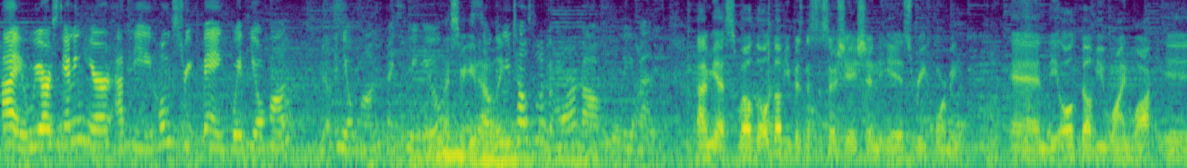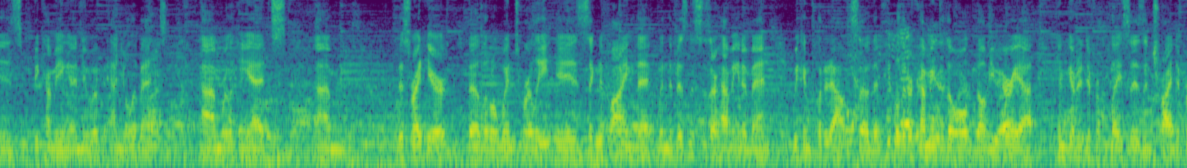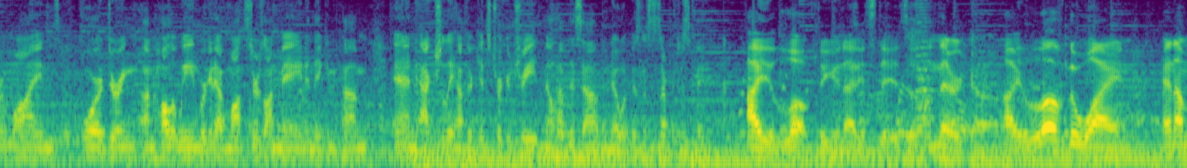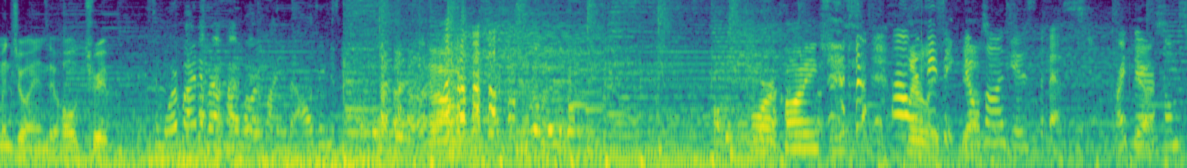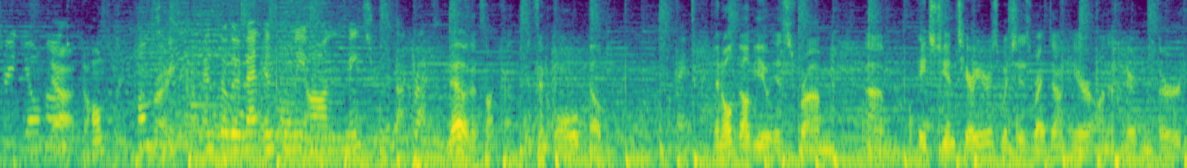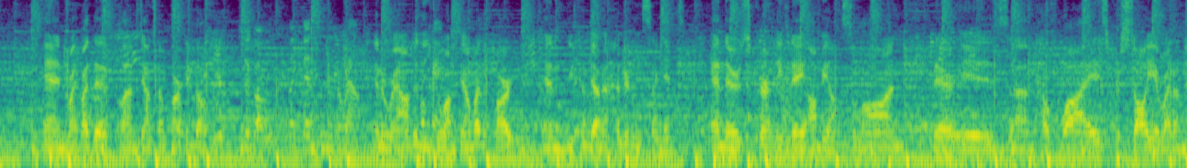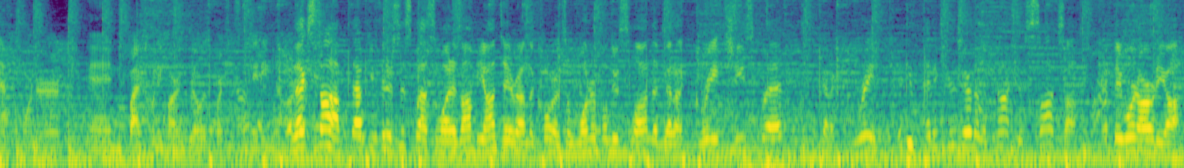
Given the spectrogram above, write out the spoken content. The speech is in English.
Hi, we are standing here at the Home Street Bank with Johan. Yes. And Johan, nice to meet you. Nice to meet you, so Natalie. can you tell us a little bit more about the event? Um, yes, well, the Old Bellevue Business Association is reforming, and the Old Bellevue Wine Walk is becoming a new annual event. Um, we're looking at um, this right here, the little wind twirly, is signifying that when the businesses are having an event, we can put it out so that people that are coming to the Old Bellevue area can go to different places and try different wines. Or during on Halloween, we're to have Monsters on Main, and they can come and actually have their kids trick or treat, and they'll have this out and know what businesses are participating. I love the United States of America. I love the wine, and I'm enjoying the whole trip. Some more wine, I'm gonna have more wine, but I'll drink For Connie, she's Oh, Clearly, it's easy. yes. Johan is the best. Right there, Yes. Home Street, Johan. yeah to Home Street. Home That's right. Street. And so the event is only on Main Street, is that correct? No, that's not correct. It's an Old Bellevue. Okay. An Old Bellevue is from um, HG Interiors, which is right down here on 103rd, and right by the um, downtown park in Bellevue, So go like this and then around. and around, and then you can walk down by the park, and you come down 102nd, and there's currently today Ambiente Salon. There is um, Healthwise, Crystalia right on that corner, and 520 Bar and Grill is participating. The Next stop, after you finish this glass of wine, is Ambiente around the corner. It's a wonderful new salon. They've got a great cheese spread. They've got a great, they do pedicures there that would knock your socks off if they weren't already off.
